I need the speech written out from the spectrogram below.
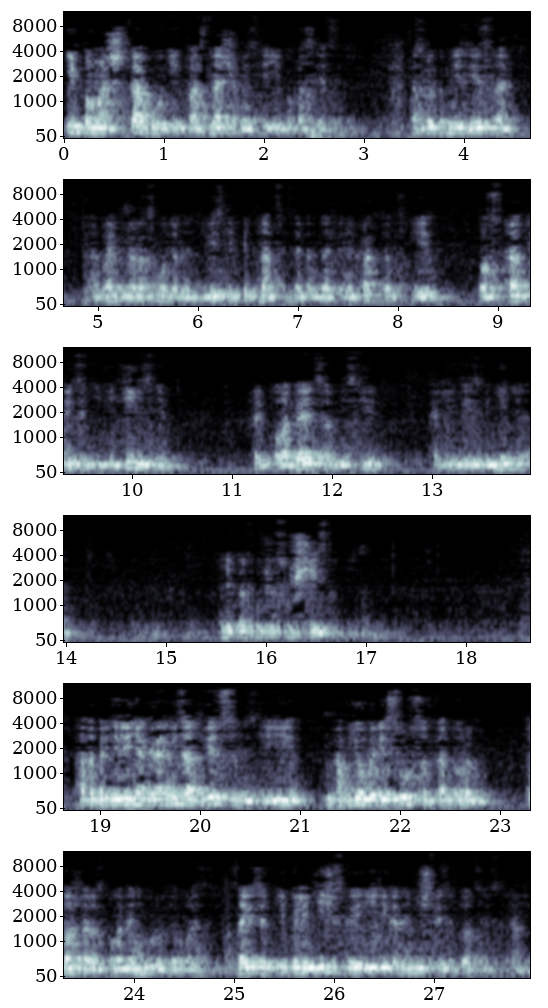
и по масштабу, и по значимости, и по последствиям. Насколько мне известно, вами уже рассмотрено 215 законодательных актов, и по 135 из них предполагается внести какие-то изменения, в некоторых случаях существенные изменения. От определения границ ответственности и объема ресурсов, которым должна располагать уровни власти, зависит и политическая, и экономическая ситуация в стране,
